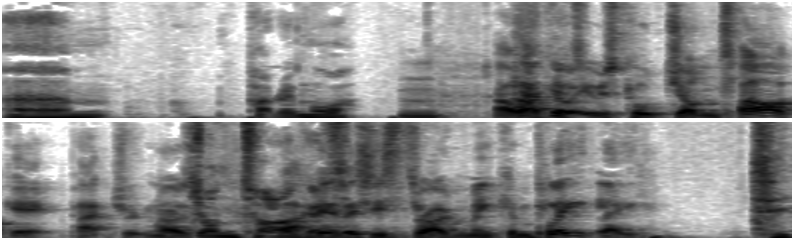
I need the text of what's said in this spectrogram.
um, Patrick Mower. Oh, I thought he was called John Target, Patrick Mower. John Target. This has thrown me completely.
